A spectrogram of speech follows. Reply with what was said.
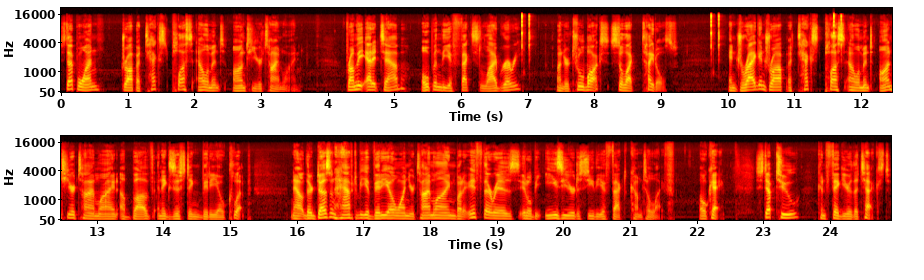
Step 1. Drop a text plus element onto your timeline. From the Edit tab, open the Effects library. Under Toolbox, select Titles, and drag and drop a text plus element onto your timeline above an existing video clip. Now, there doesn't have to be a video on your timeline, but if there is, it'll be easier to see the effect come to life. Okay, step two, configure the text.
